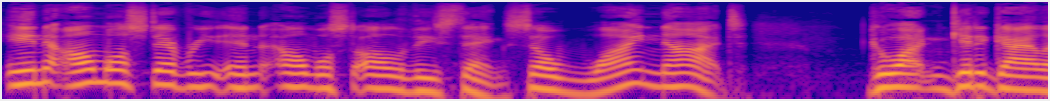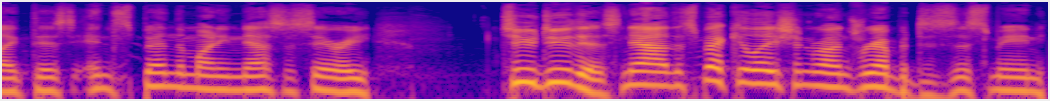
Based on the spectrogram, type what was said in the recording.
in almost every in almost all of these things. So why not go out and get a guy like this and spend the money necessary to do this. Now, the speculation runs rampant. Does this mean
